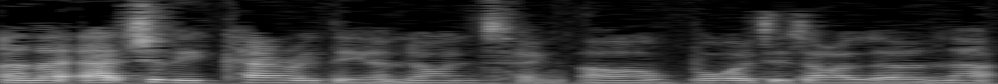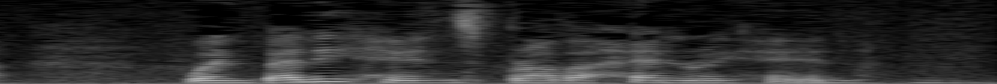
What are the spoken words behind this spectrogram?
And they actually carry the anointing. Oh boy, did I learn that. When Benny Hinn's brother Henry Hinn mm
